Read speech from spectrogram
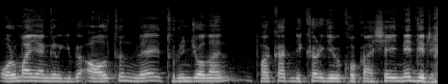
orman yangını gibi altın ve turuncu olan fakat likör gibi kokan şey nedir?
